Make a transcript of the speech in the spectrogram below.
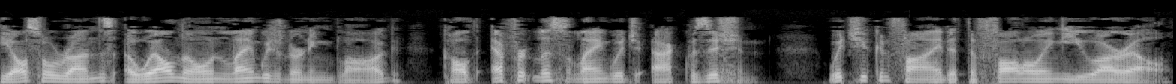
He also runs a well-known language learning blog called Effortless Language Acquisition, which you can find at the following URL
